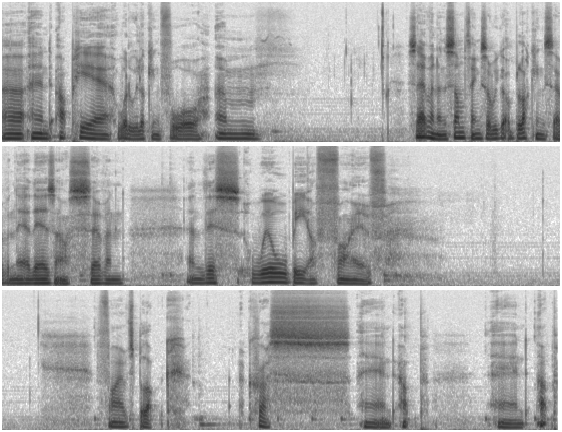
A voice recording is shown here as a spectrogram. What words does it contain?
Uh, and up here, what are we looking for? Um, 7 and something. So we've got a blocking 7 there. There's our 7 and this will be a 5. Fives block across and up and up.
